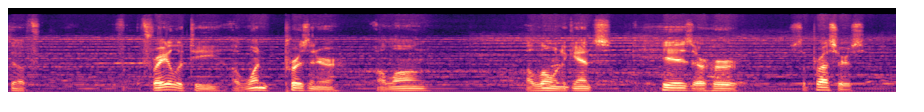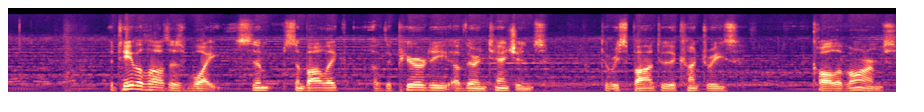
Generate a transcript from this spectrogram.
the frailty of one prisoner along alone against his or her suppressors. The tablecloth is white, symbolic of the purity of their intentions to respond to the country's call of arms.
